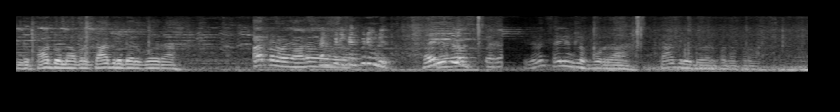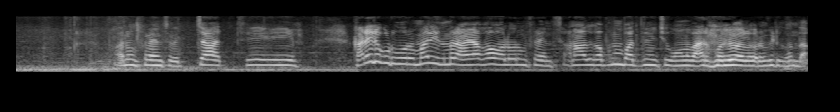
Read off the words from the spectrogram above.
இந்த பாட்டு வந்து அப்புறம் காப்பிரைட் வர போகுறா சைலண்டில் போடுறா? காப்பிரைட் வர போகுது அப்புறம். வரும் ஃப்ரெண்ட்ஸ் வச்சாச்சு. கடையில் கொடுக்குற மாதிரி இந்த மாதிரி அழகாக வளரும் ஃப்ரெண்ட்ஸ் ஆனால் அதுக்கப்புறம் பார்த்துன்னு வச்சுக்கோங்களேன் வேறு மாதிரி வளரும் வீட்டுக்கு வந்தா.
